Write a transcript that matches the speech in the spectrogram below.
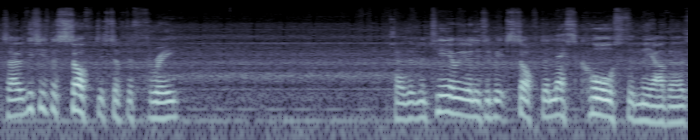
So this is the softest of the three. So the material is a bit softer, less coarse than the others.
